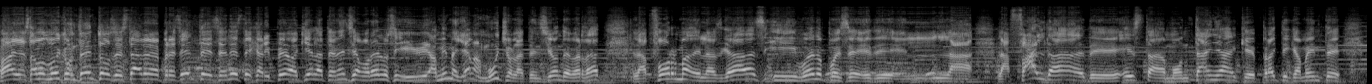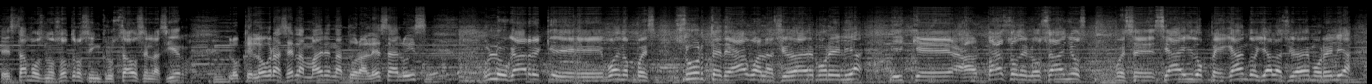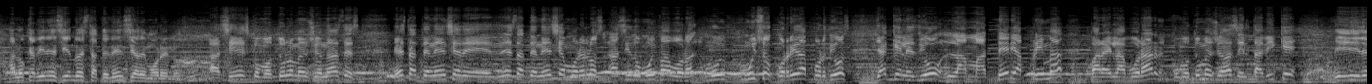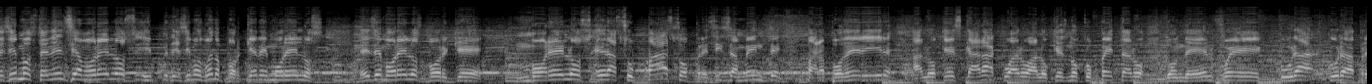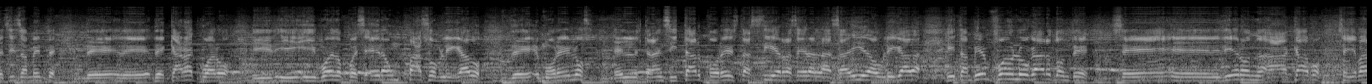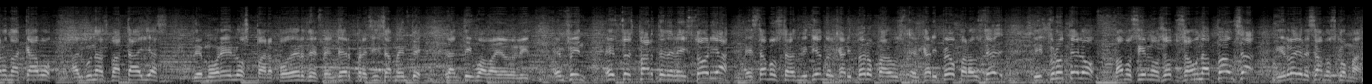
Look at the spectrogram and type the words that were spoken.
Vaya, estamos muy contentos de estar eh, presentes en este jaripeo aquí en la Tenencia Morelos y a mí me llama mucho la atención, de verdad, la forma de las gradas y bueno, pues eh, de la, la falda de esta montaña que prácticamente estamos nosotros incrustados en la sierra. Lo que logra hacer la madre naturaleza, Luis. Un lugar que, bueno, pues surte de agua a la ciudad de Morelia y que al paso de los años, pues eh, se ha ido pegando ya la ciudad de Morelia a lo que viene siendo esta tenencia de Morelos. Así es, como tú lo mencionaste, esta tenencia de esta tenencia Morelos ha sido muy, muy, muy socorrida por Dios, ya que les dio la materia prima para elaborar, como tú mencionas, el tabique. Y decimos tenencia Morelos y decimos, bueno, ¿por qué de Morelos? Es de Morelos porque Morelos era su paso precisamente para poder ir a lo que es Carácuaro, a lo que es Nocupétaro, donde él fue cura, cura precisamente de, Carácuaro. Y, bueno, pues era un paso obligado de Morelos, el transitar por estas tierras era la salida obligada. Y también fue un lugar donde se eh, dieron a cabo, se llevaron a cabo algunas batallas de Morelos para poder defender precisamente la antigua Valladolid. En fin, esto es parte de la historia, estamos transmitiendo el jaripeo para, el jaripeo para usted, disfrútelo, vamos a ir nosotros a una pausa y regresamos con más.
